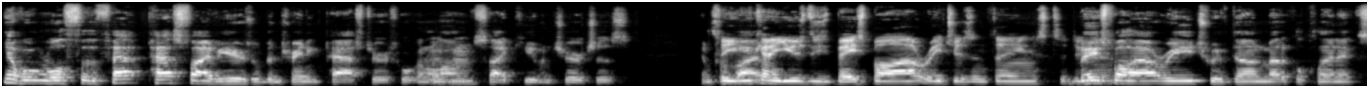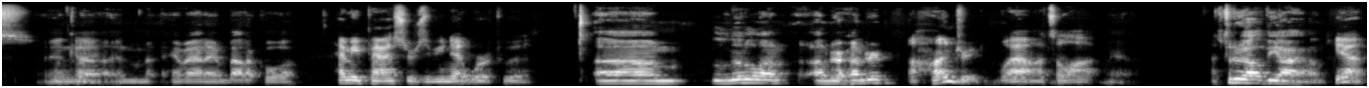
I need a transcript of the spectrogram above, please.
Yeah, well, well for the past five years, we've been training pastors, working Mhm. alongside Cuban churches, and So you kind of use these baseball outreaches and things to do that? baseball outreach. We've done medical clinics in, Okay. uh, in Havana and Baracoa. How many pastors have you networked with? Um, little un- under 100 A hundred. Wow, that's a lot. Yeah. Throughout the island. Yeah.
